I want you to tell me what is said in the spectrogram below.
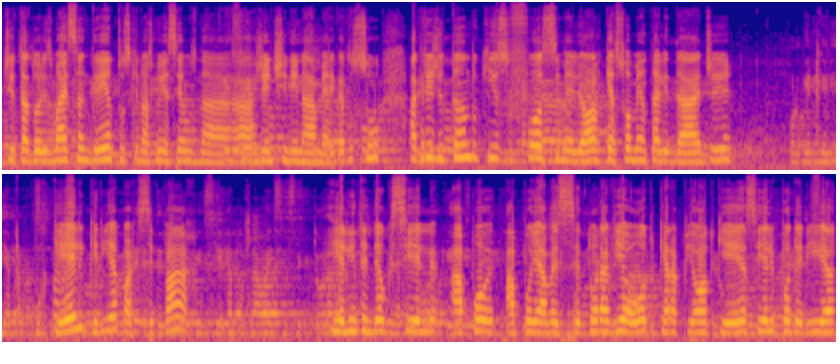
ditadores mais sangrentos que nós conhecemos na Argentina e na América do Sul, acreditando que isso fosse melhor que a sua mentalidade porque ele queria participar. e ele entendeu que se ele apo apoiava esse setor, havia outro que era pior do que esse e ele poderia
